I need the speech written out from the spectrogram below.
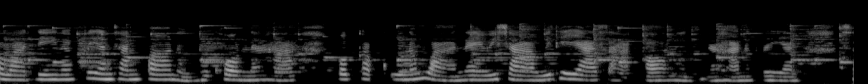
สวัสดีนักเรียนชั้นป .1 ทุกคนนะคะ พบกับครูน้ำหวานในวิชาวิทยาศาสตร์ป .1 นะคะ นักเรียนส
